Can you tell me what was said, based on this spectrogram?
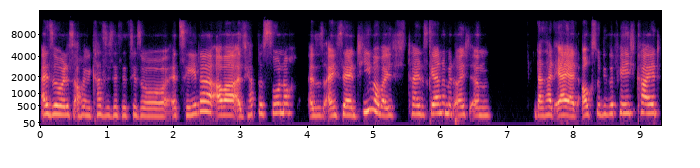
Also das ist auch irgendwie krass, dass ich das jetzt hier so erzähle, aber also ich habe das so noch, also es ist eigentlich sehr intim, aber ich teile das gerne mit euch, ähm, dass halt er halt auch so diese Fähigkeit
